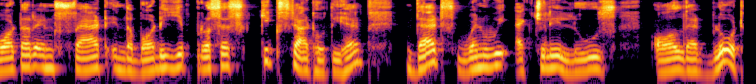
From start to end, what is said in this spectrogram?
वाटर एंड फैट इन द बॉडी ये प्रोसेस किक स्टार्ट होती है दैट्स व्हेन वी एक्चुअली लूज ऑल दैट ब्लोट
